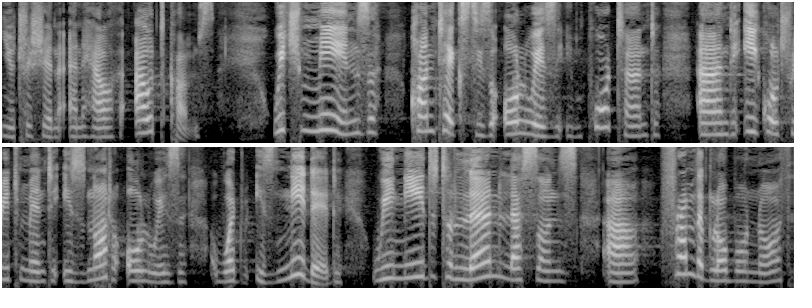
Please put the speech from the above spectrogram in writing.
nutrition and health outcomes, which means context is always important and equal treatment is not always what is needed. We need to learn lessons uh, from the global north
